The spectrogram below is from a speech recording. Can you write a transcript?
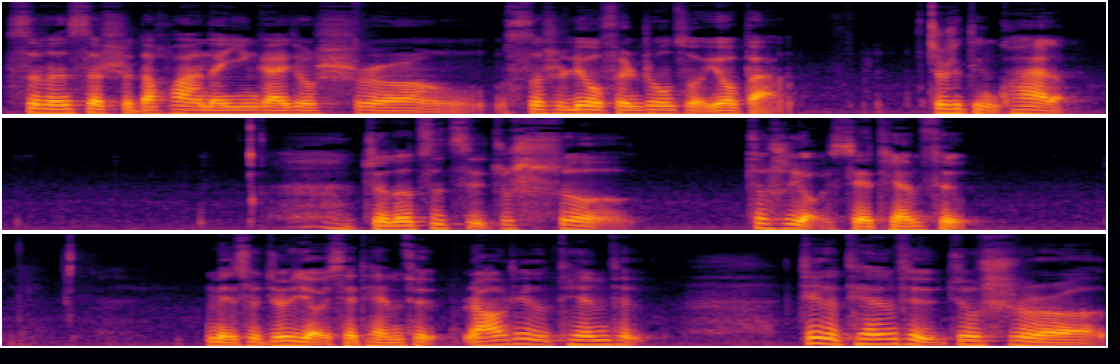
四分四十的话呢，应该就是四十六分钟左右吧，就是挺快的，觉得自己就是就是有一些天赋，没错，就是有一些天赋，然后这个天赋，这个天赋就是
